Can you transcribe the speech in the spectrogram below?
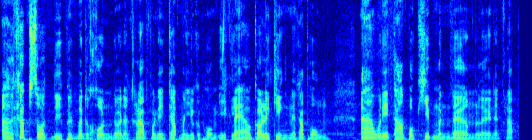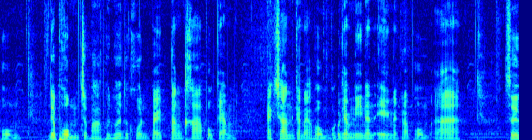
เอาละครับสวัสดีเพื่อนๆทุกคนด้วยนะครับ วันนี้กลับมาอยู่กับผมอีกแล้วกอลิกิ่งนะครับผมอ่าวันนี้ตามปกคลิปเหมือนเดิมเลยนะครับผมเดี๋ยวผมจะพาเพื่อนๆทุกคนไปตั้งค่าโปรแกรมแอคชั่นกันนะครับผมโปรแกรมนี้นั่นเองนะครับผมอ่าซึ่ง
